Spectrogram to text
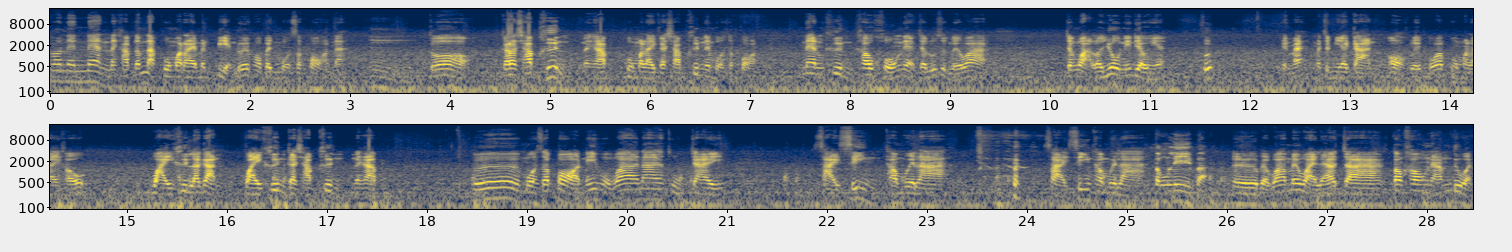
ก็แน่นๆนะครับ น้ำหนักพวงมาลัยมันเปลี่ยนด้วยพอเป็นโหมดสปอร์ตนะอืม ก็กระชับขึ้นนะครับพวงมาลัยกระชับขึ้นในโหมดสปอร์ตแน่นขึ้นเข้าโค้งเนี่ยจะรู้สึกเลยว่า จังหวะเราโยกนิดเดียวอย่างเงี้ยปุ๊บเห็นไหมมันจะมีอาการออกเลยเพราะว่าพวงมาลัยเขาไวขึ้นแล้วกันไวขึ้นกระชับขึ้นนะครับเออโหมดสปอร์ตนี่ผมว่าน่าจะถูกใจสายซิ่งทำเวลา สายซิ่งทำเวลาต้องรีบอะเออแบบว่าไม่ไหวแล้วจะต้องเข้าห้องน้ำด่วน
